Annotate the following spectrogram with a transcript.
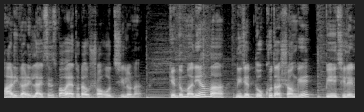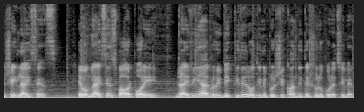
ভারী গাড়ির লাইসেন্স পাওয়া এতটাও সহজ ছিল না। কিন্তু মানিয়াম্মা নিজের দক্ষতার সঙ্গে পেয়েছিলেন সেই লাইসেন্স এবং লাইসেন্স পাওয়ার পরে ড্রাইভিং এ আগ্রহী ব্যক্তিদেরও তিনি প্রশিক্ষণ দিতে শুরু করেছিলেন।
